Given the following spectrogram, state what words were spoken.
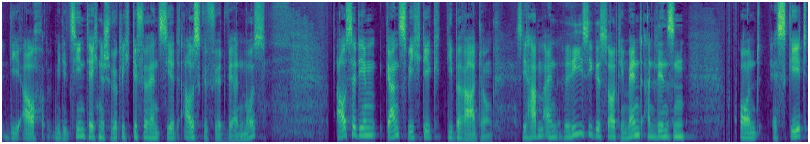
die auch medizintechnisch wirklich differenziert ausgeführt werden muss. Außerdem ganz wichtig die Beratung. Sie haben ein riesiges Sortiment an Linsen und es geht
